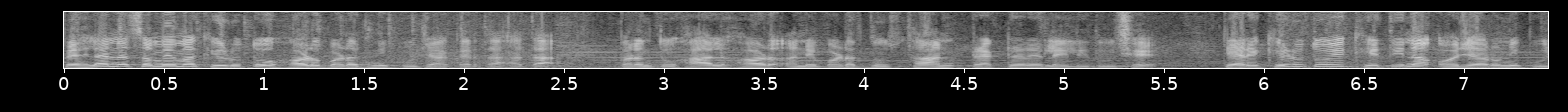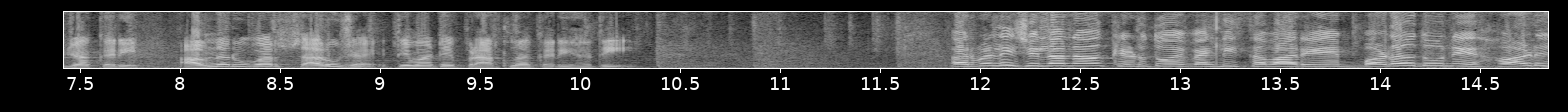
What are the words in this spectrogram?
પહેલાના સમયમાં ખેડૂતો હળ બળદની પૂજા કરતા હતા, પરંતુ હાલ હળ અને બળદનું સ્થાન ટ્રેક્ટરે લઈ લીધું છે. ત્યારે ખેડૂતોએ ખેતીના ઓજારોની પૂજા કરી, આવનારું વર્ષ સારું જાય તે માટે પ્રાર્થના કરી હતી. અરવલ્લી જિલ્લાના ખેડૂતોએ વહેલી સવારે બળદોને હળ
